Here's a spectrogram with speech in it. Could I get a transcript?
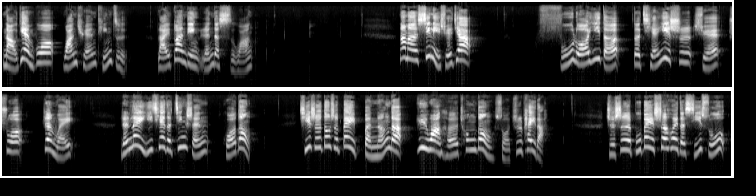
脑电波完全停止，来断定人的死亡。那么，心理学家弗洛伊德的潜意识学说认为，人类一切的精神活动，其实都是被本能的欲望和冲动所支配的，只是不被社会的习俗。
